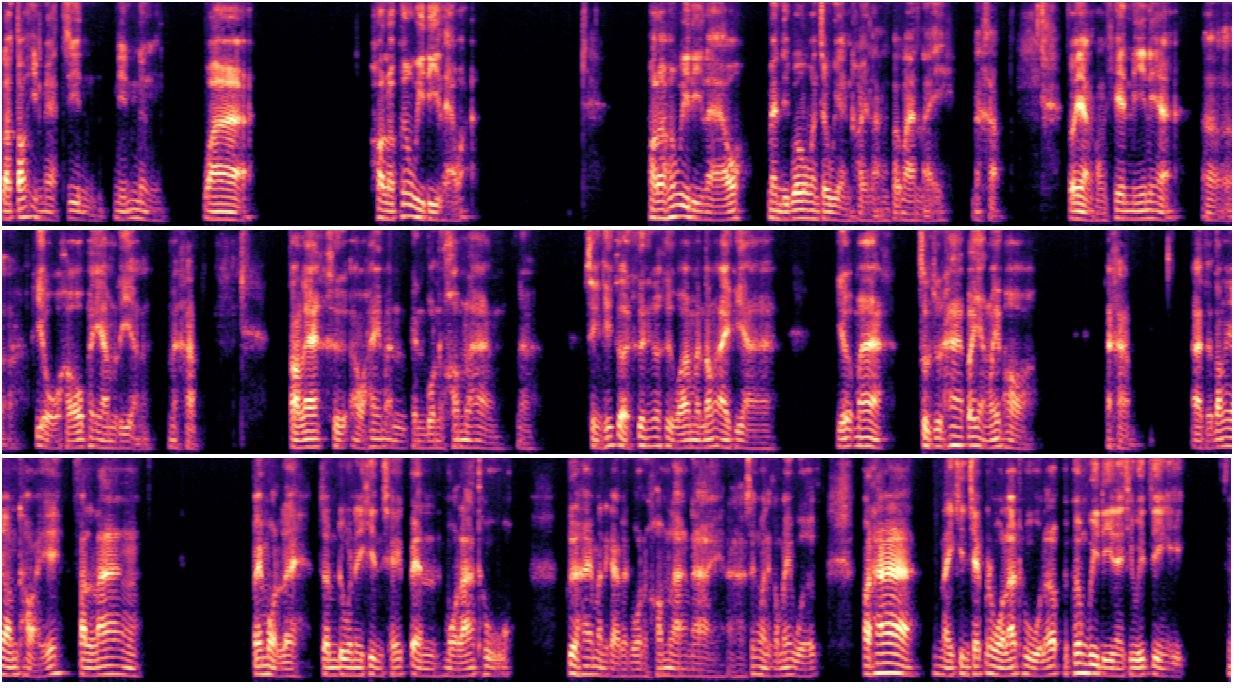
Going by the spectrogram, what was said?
เราต้อง imagine นิดหนึ่งว่า พอเราเพิ่ม VD แล้วอะพอเราเพิ่ม VD แล้ว mandible มันจะเหวี่ยงถอยหลังประมาณไหนนะครับ ตัวอย่างของเคสนี้เนี่ยพี่โอเขาพยายามเรียงนะครับ ตอนแรกคือเอาให้มันเป็นบนค่อมล่างนะสิ่งที่เกิดขึ้นก็คือว่ามันต้อง IPR เยอะมาก 0.5 ก็ยังไม่พอนะครับ อาจจะต้องยอมถอยฟันล่างไปหมดเลย จนดูในคินเช็คเป็นโมลาทู เพื่อให้มันกลายเป็นบนคอมล่างได้นะครับซึ่งมันก็ไม่เวิร์กเพราะถ้าในคินเช็คเป็นโมลาร์ทูแล้วไปเพิ่ม VD ในชีวิตจริงอีก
